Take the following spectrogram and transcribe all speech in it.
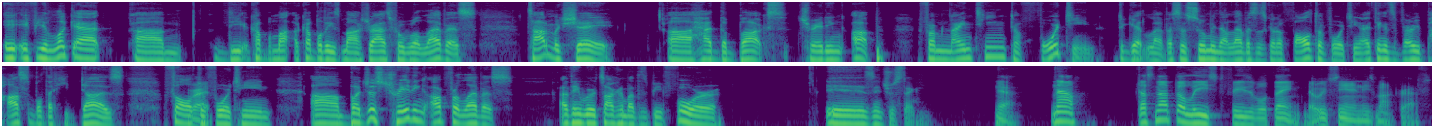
if you look at um, the a couple a couple of these mock drafts for Will Levis, Todd McShay uh, had the Bucs trading up from 19 to 14 to get Levis, assuming that Levis is going to fall to 14. I think it's very possible that he does fall right. to 14. Um, but just trading up for Levis, I think we were talking about this before, is interesting. Yeah. Now, that's not the least feasible thing that we've seen in these mock drafts.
